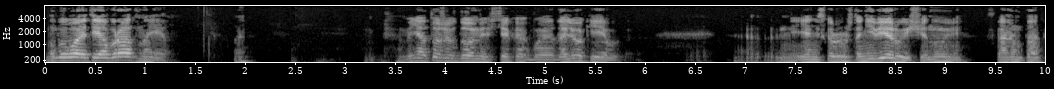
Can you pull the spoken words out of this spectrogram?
Ну, бывает и обратное. У меня тоже в доме все как бы далекие, я не скажу, что неверующие, ну и, скажем так,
